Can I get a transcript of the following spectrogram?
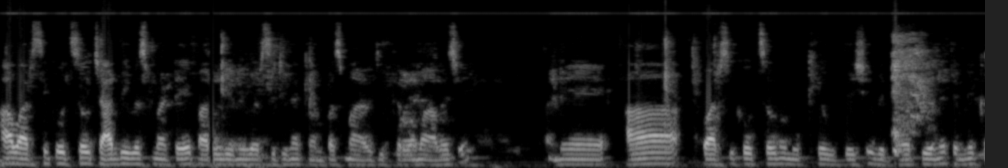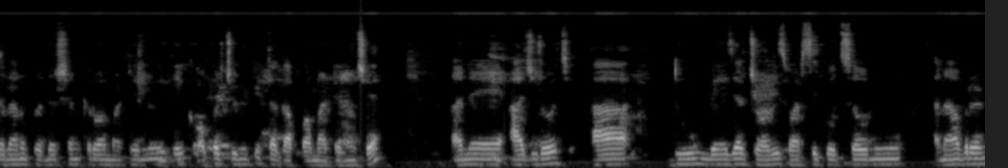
આ વાર્ષિકોત્સવ ચાર દિવસ માટે પારુલ યુનિવર્સિટીના કેમ્પસમાં આયોજિત કરવામાં આવે છે. અને આ વાર્ષિકોત્સવનો મુખ્ય ઉદ્દેશ્ય વિદ્યાર્થીઓને તેમની કલાનું પ્રદર્શન કરવા માટેનું એક ઓપોર્ચ્યુનિટી તક આપવા માટેનો છે. અને આજરોજ આ ધૂમ બે હજાર ચોવીસ વાર્ષિકોત્સવનું અનાવરણ,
